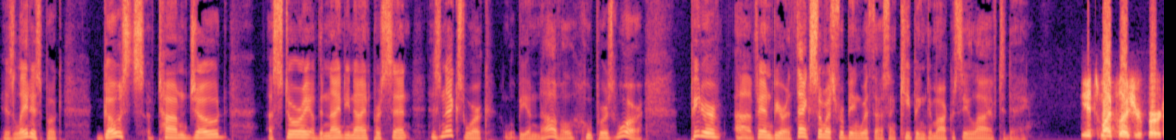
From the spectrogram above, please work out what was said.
His latest book, Ghosts of Tom Joad, a story of the 99%. His next work will be a novel, Hooper's War. Peter uh, Van Buren, thanks so much for being with us and keeping democracy alive today. It's my pleasure, Burt.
